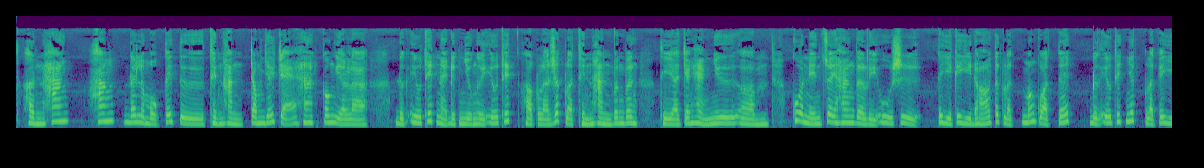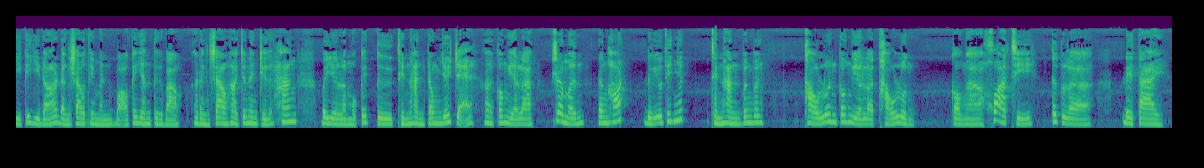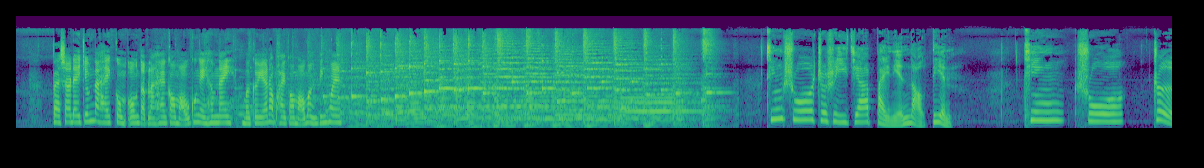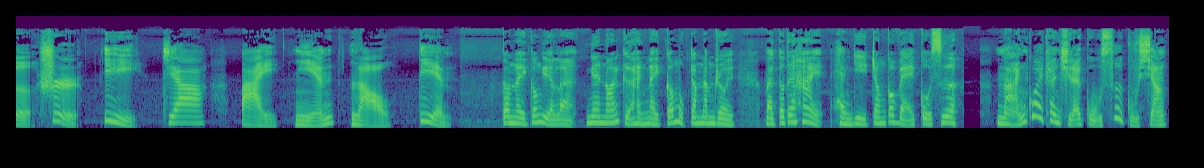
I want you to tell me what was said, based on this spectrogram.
Hình hăng, Hăng, đây là một cái từ thịnh hành trong giới trẻ ha, có nghĩa là được yêu thích này, được nhiều người yêu thích hoặc là rất là thịnh hành vân vân. Thì uh, chẳng hạn như um, qua nến chơi hăng de lì u sư. Cái gì cái gì đó, tức là món quà Tết được yêu thích nhất là cái gì cái gì đó đằng sau thì mình bỏ cái danh từ vào. Ở đằng sau ha cho nên chữ hăng bây giờ là một cái từ thịnh hành trong giới trẻ ha. Có nghĩa là rơ mệnh đang hot được yêu thích nhất thịnh hành vân vân. Thảo luận có nghĩa là thảo luận còn à, hoa thị tức là đề tài Và sau đây chúng ta hãy cùng ôn tập lại hai câu mẫu của ngày hôm nay. Mời cô giáo đọc hai câu mẫu bằng tiếng Hoa. 听说这是一家百年老店。听说这是一家百年老店。 Câu này có nghĩa là nghe nói cửa hàng này có 100 năm rồi. Và câu thứ hai, hàng gì trông có vẻ cổ xưa. Nán quài khăn chỉ lại cổ xưa cổ xăng.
